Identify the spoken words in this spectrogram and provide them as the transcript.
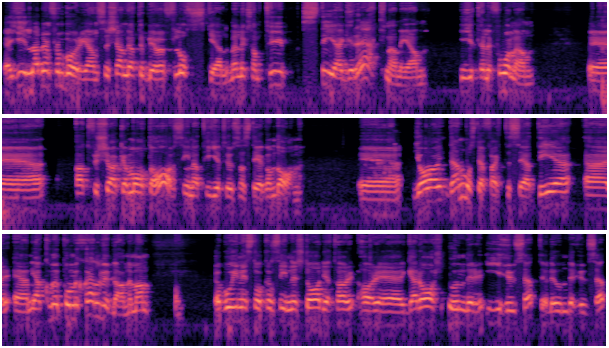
jag gillade den från början, så kände jag att det blev en floskel. Men liksom typ stegräknaren igen i telefonen. Eh, att försöka mata av sina 10 000 steg om dagen. Eh, ja, den måste jag faktiskt säga att det är en... Jag kommer på mig själv ibland när man... Jag bor inne i Stockholms innerstad. Jag tar, har eh, garage under i huset, eller under huset.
